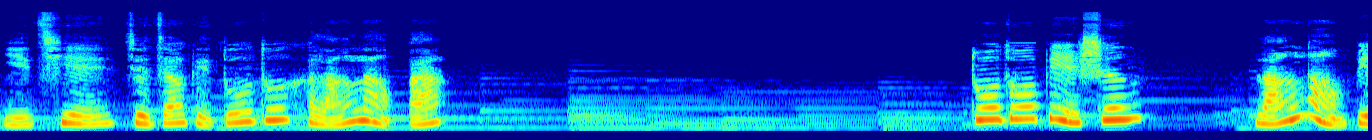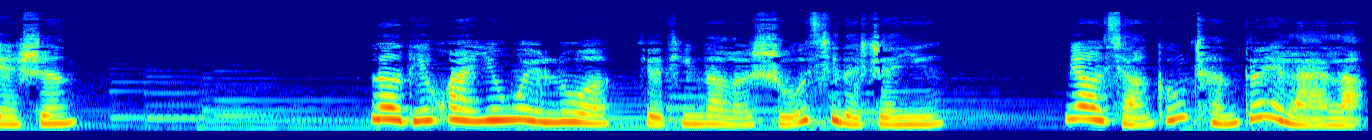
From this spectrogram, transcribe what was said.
一切就交给多多和朗朗吧。”多多变身，朗朗变身。乐迪话音未落，就听到了熟悉的声音：“妙想工程队来了！”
